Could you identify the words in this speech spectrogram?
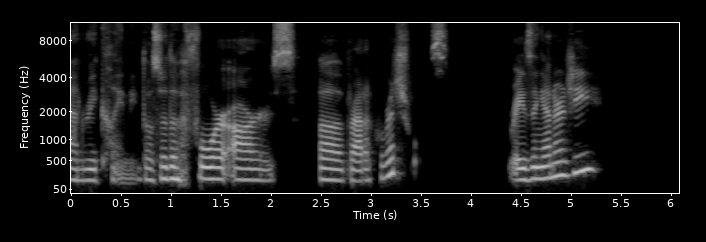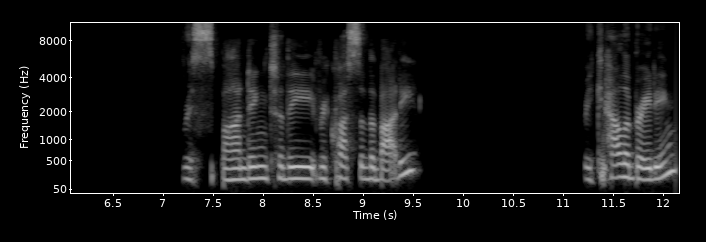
and reclaiming. Those are the four R's of radical rituals raising energy, responding to the requests of the body, recalibrating,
